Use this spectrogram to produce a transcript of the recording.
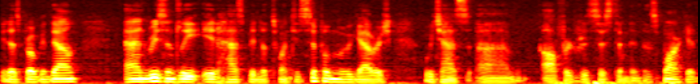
it has broken down. And recently, it has been the 20 simple moving average, which has um, offered resistance in this market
